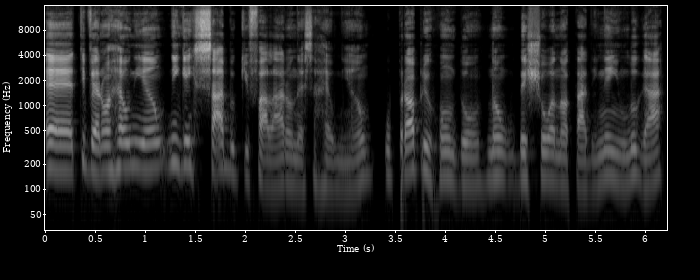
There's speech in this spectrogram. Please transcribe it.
eh, tiveram uma reunião, ninguém sabe o que falaram nessa reunião, o próprio Rondon não deixou anotado em nenhum lugar,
